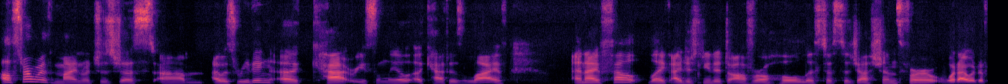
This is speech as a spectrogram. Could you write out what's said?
i'll start with mine which is just um, i was reading a cat recently a, a cat who's alive and i felt like i just needed to offer a whole list of suggestions for what i would have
